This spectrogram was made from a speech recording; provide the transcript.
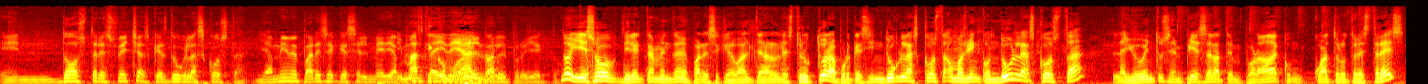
en dos, tres fechas, que es Douglas Costa. Y a mí me parece que es el media Y más que comodín, ideal ¿no? para el proyecto. No, y eso directamente me parece que va a alterar la estructura, porque sin Douglas Costa, o más bien con Douglas Costa, la Juventus empieza la temporada con 4-3-3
